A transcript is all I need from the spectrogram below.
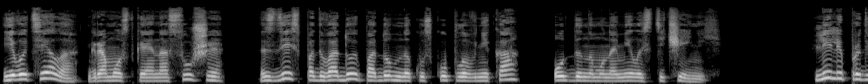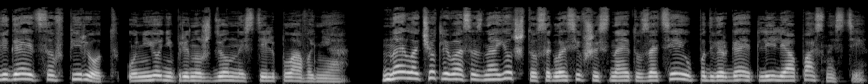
Его тело, громоздкое на суше, здесь под водой подобно куску плавника, отданному на милость течений. Лили продвигается вперед, у нее непринужденный стиль плавания. Найл отчетливо осознает, что, согласившись на эту затею, подвергает Лили опасности.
